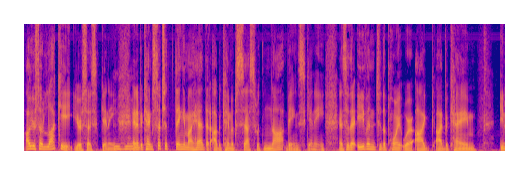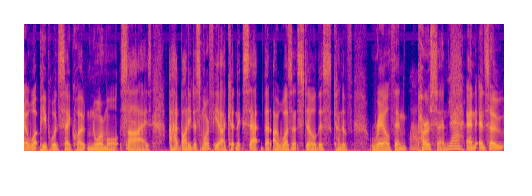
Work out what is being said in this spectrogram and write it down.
oh, you're so lucky. You're so skinny. Mm-hmm. And it became such a thing in my head that I became obsessed with not being skinny. And so that even to the point where I, I became, you know, what people would say, quote, normal size, I had body dysmorphia. I couldn't accept that I wasn't still this kind of rail thin Wow. person. Yeah. And and so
